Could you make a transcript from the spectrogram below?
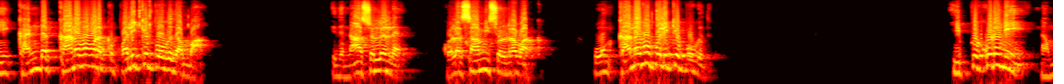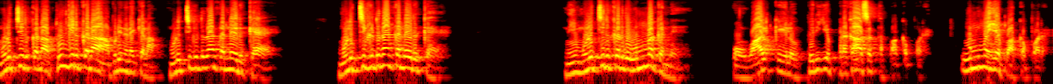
நீ கண்ட கனவு உனக்கு பலிக்க போகுது அம்மா. இது நான் சொல்லல. குலசாமி சொல்ற வாக்கு. உன் கனவு பலிக்க போகுது. இப்ப கூட நீ நான் முழிச்சிருக்கனா தூங்கியிருக்கனா அப்படின்னு நினைக்கலாம். முழிச்சுக்கிட்டு தான் கண்ணு இருக்க. முழிச்சுக்கிட்டு தான் கண்ணு இருக்க. நீ முழிச்சிருக்கிறது உண்மை கண்ணு. உன் வாழ்க்கையில ஒரு பெரிய பிரகாசத்தை பார்க்க போற உண்மையை பார்க்க போற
